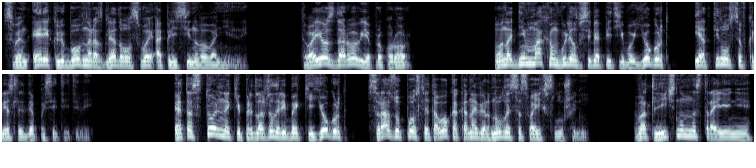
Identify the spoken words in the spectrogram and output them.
Свен Эрик любовно разглядывал свой апельсиново-ванильный. «Твое здоровье, прокурор!» Он одним махом вылил в себя питьевой йогурт и откинулся в кресле для посетителей. Это Стольники предложил Ребекке йогурт сразу после того, как она вернулась со своих слушаний. В отличном настроении.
